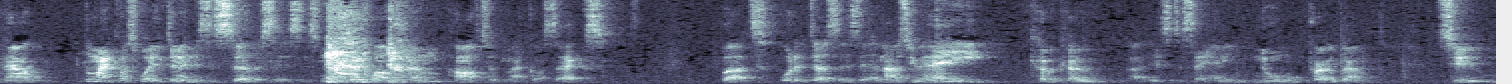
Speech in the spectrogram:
Now, the macOS way of doing this is services. It's not a very well-known part of macOS X, but what it does is it allows you in any Cocoa, uh, is to say any normal program, to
